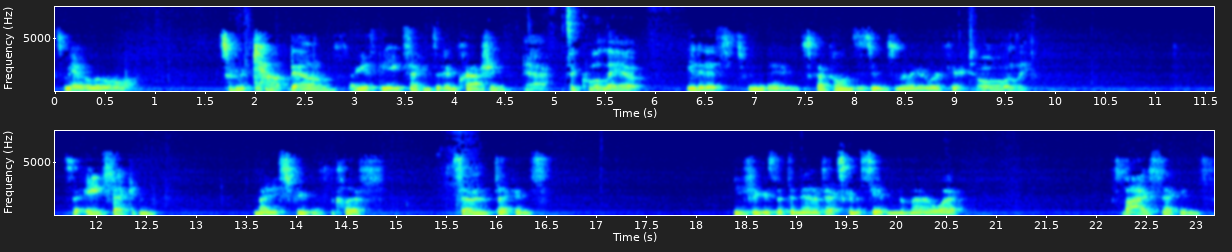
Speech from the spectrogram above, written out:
So we have a little sort of a countdown, I guess the eight seconds of him crashing. Yeah, it's a cool layout. It is. It's really nice. Scott Kolins is doing some really good work here. Totally. So eight seconds, Maddie's screaming the Cliff. Seven seconds. He figures that the nanotech's going to save him no matter what. Five seconds.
